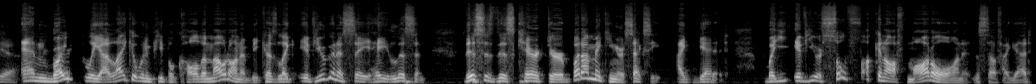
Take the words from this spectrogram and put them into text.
Yeah. And rightfully, I like it when people call them out on it because, like, if you're gonna say, "Hey, listen, this is this character, but I'm making her sexy," I get it. But if you're so fucking off model on it and stuff, I get,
